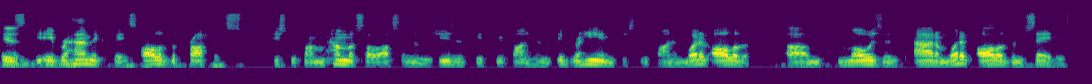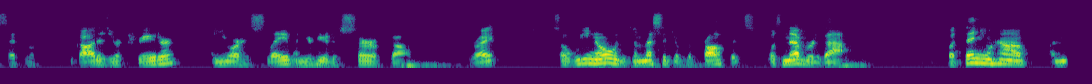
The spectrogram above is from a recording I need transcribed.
is the Abrahamic faith. All of the prophets, peace be upon Muhammad wasallam, Jesus, peace be upon him, Ibrahim, peace be upon him. What did all of um, Moses, Adam, what did all of them say? They said, "Look, God is your creator, and you are His slave, and you're here to serve God," right? So we know that the message of the prophets was never that. But then you have an,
